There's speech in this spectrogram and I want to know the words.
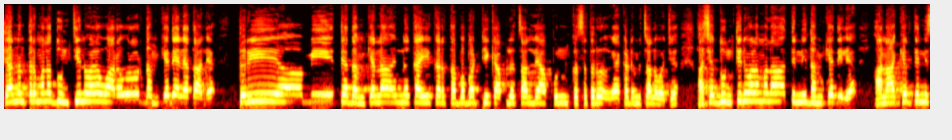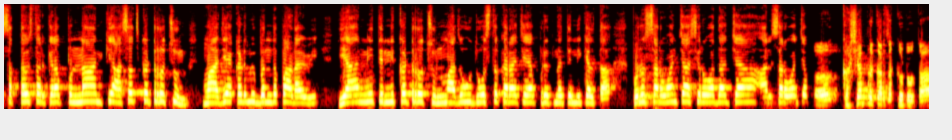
त्यानंतर मला दोन तीन वेळा वारंवार धमक्या देण्यात आल्या. तरी मी त्या धमक्याला न काही करता बाबा ठीक आहे आपलं चाललंय आपण कसं तर अकॅडमी चालवायची. अशा दोन तीन वेळा मला त्यांनी धमक्या दिल्या आणि अखेर त्यांनी सत्तावीस तारखेला पुन्हा आणखी असंच कट रचून माझी अकॅडमी बंद पाडावी यांनी त्यांनी कट रचून माझं उद्ध्वस्त करायचा या प्रयत्न त्यांनी केलता. पण सर्वांच्या आशीर्वादांच्या आणि सर्वांच्या कशा प्रकारचा कट होता?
